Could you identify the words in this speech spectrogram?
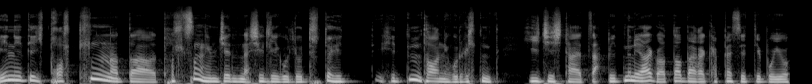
энэ эдийг тултал нь одоо тулсан хэмжээнд нь ашиглыг бол өдөртөө хэдэн тооны хүргэлтэнд хийж ш та за бид нар яг одоо байгаа capacity буюу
